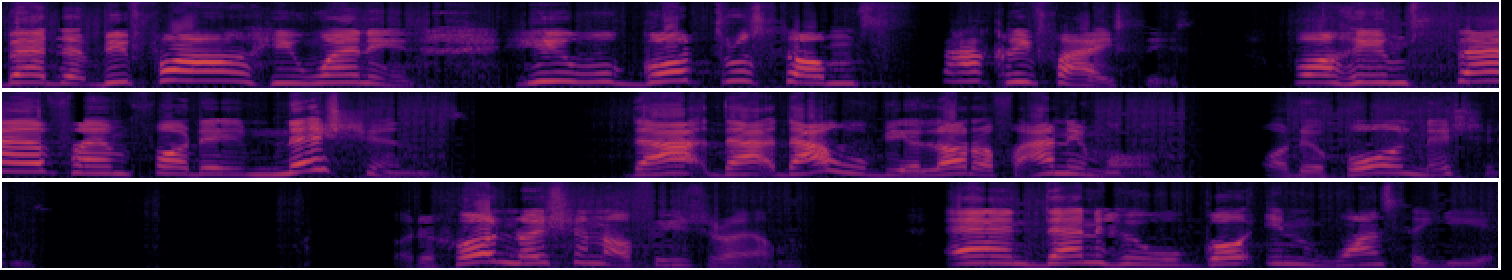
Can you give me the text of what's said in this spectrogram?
but before he went in, he would go through some sacrifices for himself and for the nations. That, that, that would be a lot of animals for the whole nation, for the whole nation of Israel. And then he will go in once a year.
